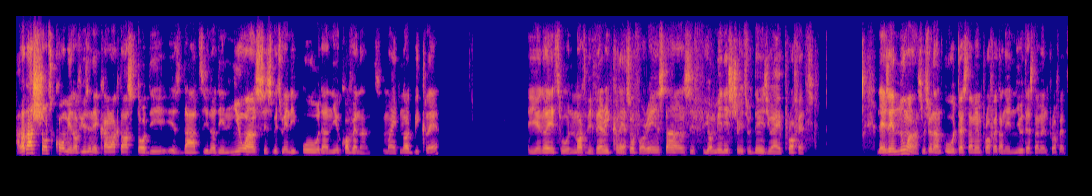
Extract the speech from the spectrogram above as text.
Another shortcoming of using a character study is that you know the nuances between the old and new covenant might not be clear. You know, it will not be very clear. So, for instance, if your ministry today is you are a prophet, there's a nuance between an Old Testament prophet and a New Testament prophet.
